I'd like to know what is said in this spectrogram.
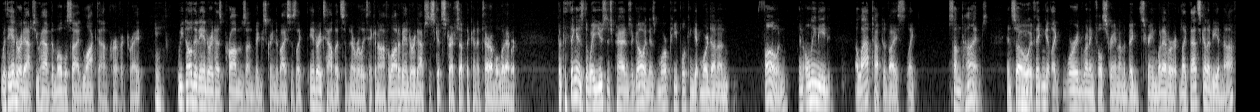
with Android apps, you have the mobile side locked down perfect, right? Mm-hmm we know that Android has problems on big screen devices. Like Android tablets have never really taken off. A lot of Android apps just get stretched up. They're kind of terrible, whatever. But the thing is, the way usage patterns are going is more people can get more done on phone and only need a laptop device like sometimes. And so mm-hmm. if they can get like Word running full screen on a big screen, whatever, like that's going to be enough.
